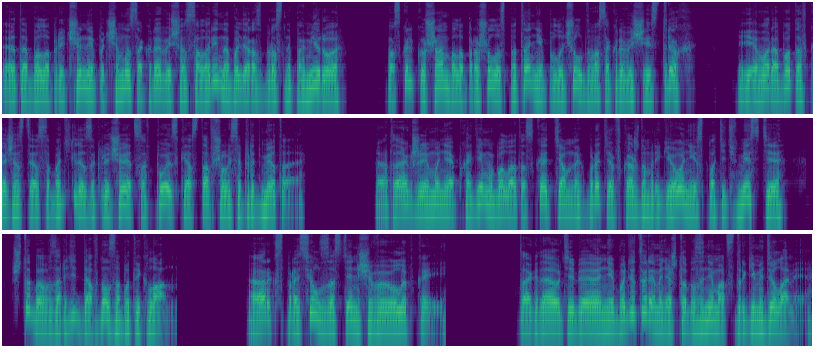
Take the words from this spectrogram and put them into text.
Это было причиной, почему сокровища Саларина были разбросаны по миру, поскольку Шамбала прошел испытание и получил два сокровища из трех. Его работа в качестве освободителя заключается в поиске оставшегося предмета. А также ему необходимо было отыскать темных братьев в каждом регионе и сплотить вместе, чтобы возродить давно забытый клан. Арк спросил застенчивой улыбкой. «Тогда у тебя не будет времени, чтобы заниматься другими делами?»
